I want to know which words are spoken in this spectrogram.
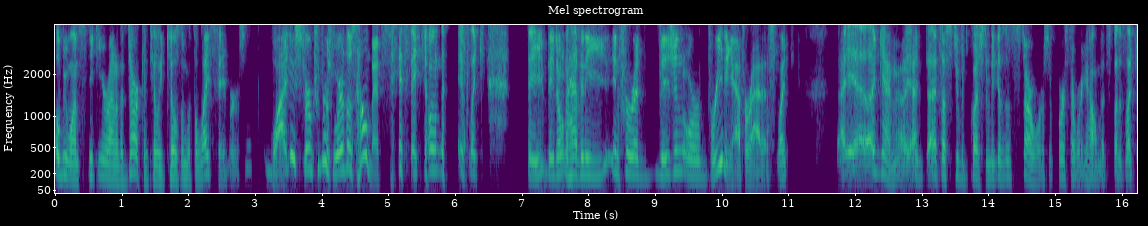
Obi Wan sneaking around in the dark until he kills them with the lightsabers. Why do stormtroopers wear those helmets if they don't? If like they they don't have any infrared vision or breathing apparatus? Like I, again, I, that's a stupid question because it's Star Wars. Of course, they're wearing helmets, but it's like,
